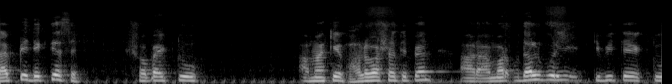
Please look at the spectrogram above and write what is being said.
লাইভটি দেখতেছে সবাই একটু আমাকে ভালোবাসা দেবেন আর আমার উদালপুরি টিভিতে একটু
